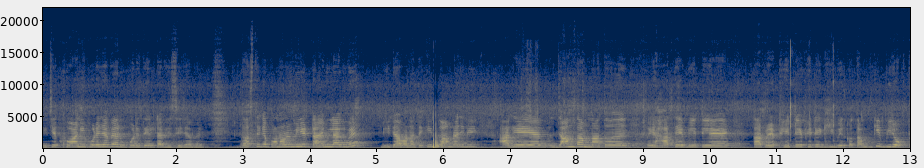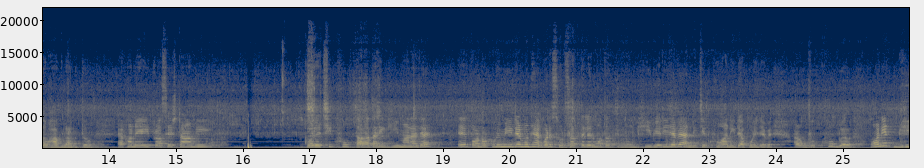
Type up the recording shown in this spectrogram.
নিচে খোয়ানি পড়ে যাবে আর উপরে তেলটা ভেসে যাবে। দশ থেকে পনেরো মিনিট টাইম লাগবে ঘিটা বানাতে। কিন্তু আমরা যদি আগে জানতাম না তো ওই হাতে বেটে তারপরে ফেটে ফেটে ঘি বের করতাম। কি বিরক্ত ভাব লাগতো। এখন এই প্রসেসটা আমি করেছি, খুব তাড়াতাড়ি ঘি মারা যায়। এই পনেরো কুড়ি মিনিটের মধ্যে একবারে সরষার তেলের মতো ঘি বেরিয়ে যাবে আর নিচে খোয়ানিটা পড়ে যাবে। আর খুব, অনেক ঘি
